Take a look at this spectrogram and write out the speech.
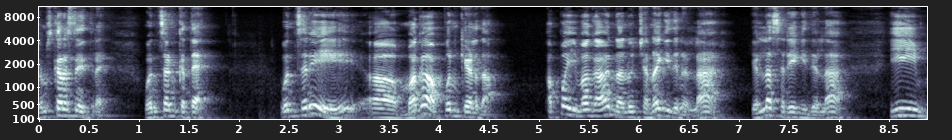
ನಮಸ್ಕಾರ ಸ್ನೇಹಿತರೆ, ಒಂದು ಸಣ್ಣ ಕತೆ. ಒಂದು ಸರಿ ಮಗ ಅಪ್ಪನ ಕೇಳ್ದ, ಅಪ್ಪ, ಇವಾಗ ನಾನು ಚೆನ್ನಾಗಿದ್ದೀನಲ್ಲ, ಎಲ್ಲ ಸರಿಯಾಗಿದೆಯಲ್ಲ? ಈ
